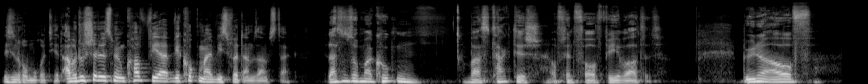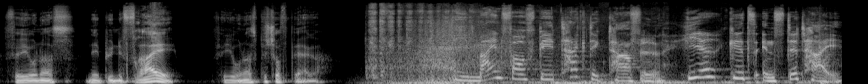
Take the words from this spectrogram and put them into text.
bisschen rumrotiert. Aber du schüttelst mit dem Kopf, wir, wir gucken mal, wie es wird am Samstag. Lass uns doch mal gucken, was taktisch auf den VfB wartet. Bühne auf für Jonas, ne, Bühne frei für Jonas Bischofberger. Die Mein VfB Taktiktafel. Hier geht's ins Detail.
